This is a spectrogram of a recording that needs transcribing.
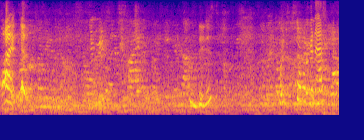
What? We're gonna ask you a few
